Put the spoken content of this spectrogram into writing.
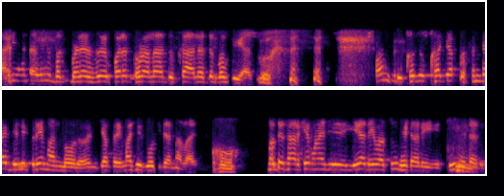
आणि आता बरंच परत कोणाला दुःख आलं तर बघूया हो. पण सुख दुःखाच्या प्रसंगात ज्यांनी प्रेम अनुभवलं त्या प्रेमाची गोटी त्यांना लागली हो मग ते सारखे म्हणायचे ये देवा तू भेटा रे तू भेटा रे.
